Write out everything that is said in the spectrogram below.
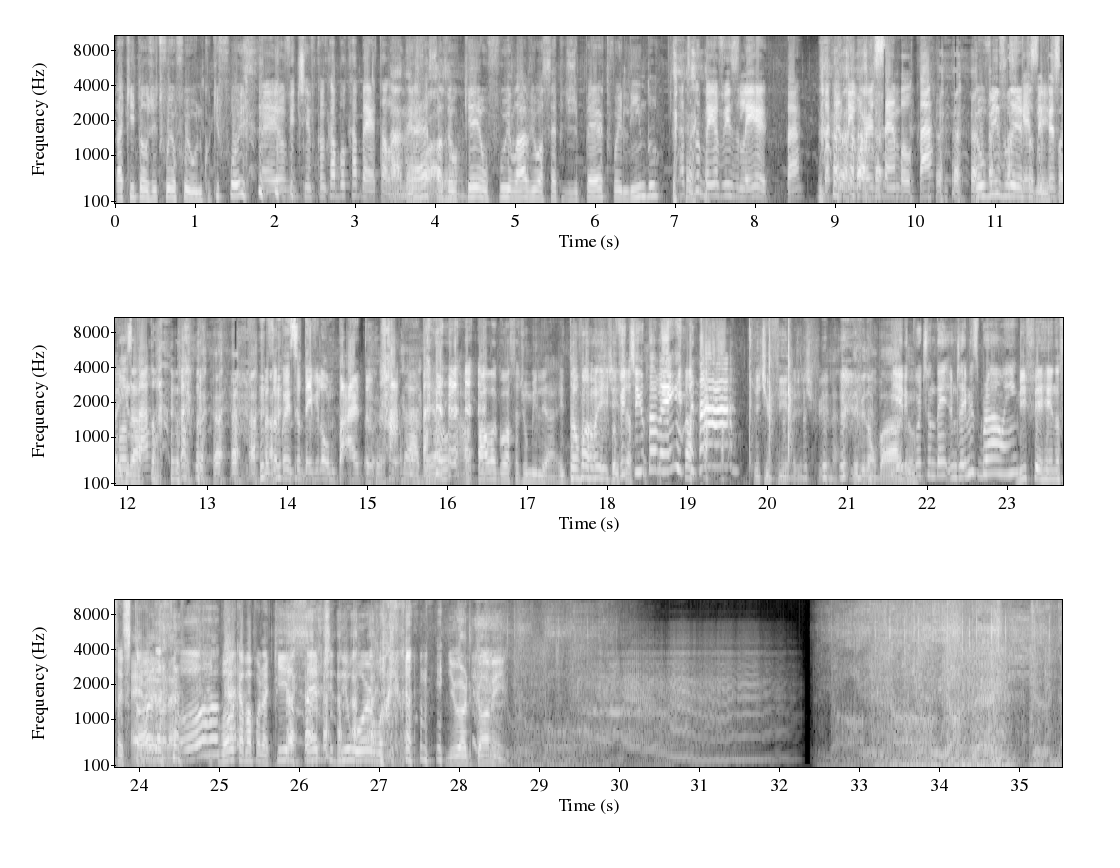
Daqui, pelo jeito, foi eu fui o único que foi. É, eu vi Vitinho ficando com a boca aberta lá, Ah, né? É, fala, fazer o não. quê? Eu fui lá, vi o Acept de perto, foi lindo. Mas tudo bem, eu vi Slayer, tá? Já cantei War Assemble, tá? Eu vi Slayer Fiquei também, pescoço, tá? Mas eu conheci o Dave Lombardo. Nada, é, a Paula gosta de humilhar. Então vamos aí, O gente. Vitinho também. Gente fina, gente fina. David Lombardo. E ele curte um, Da- um James Brown, hein? Me ferrei nessa história. mesmo, né? Porra, Vamos cara. acabar por aqui. Acept New World. New World Coming.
